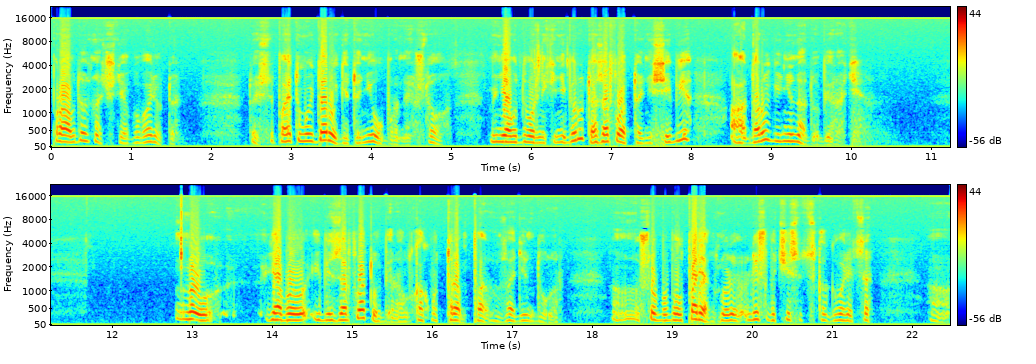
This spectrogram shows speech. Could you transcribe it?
Правда, значит, я говорю-то. То есть, поэтому и дороги-то не убраны. Что Меня вот дворники не берут, а зарплату-то не себе, а дороги не надо убирать. Ну, я бы и без зарплаты убирал, как вот Трамп за один доллар. А, чтобы был порядок, ну, лишь бы чиститься, как говорится, а,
